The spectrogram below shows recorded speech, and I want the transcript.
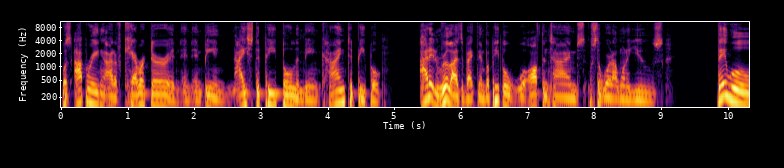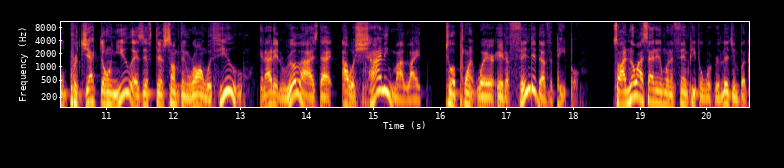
was operating out of character and, and, and being nice to people and being kind to people, I didn't realize it back then, but people will oftentimes, what's the word I want to use? They will project on you as if there's something wrong with you. And I didn't realize that I was shining my light to a point where it offended other people. So I know I said I didn't want to offend people with religion, but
